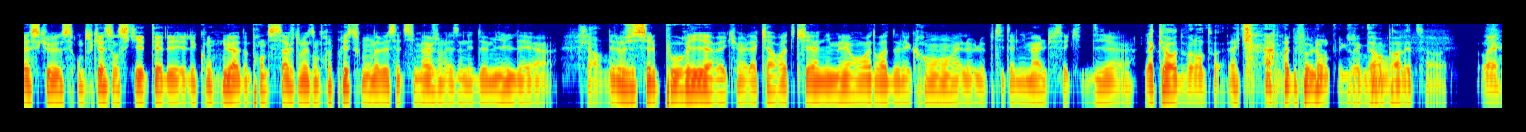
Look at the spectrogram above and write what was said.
Parce que, en tout cas, sur ce qui était les, les contenus d'apprentissage dans les entreprises, tout le monde avait cette image dans les années 2000 des, euh, des logiciels pourris avec euh, la carotte qui est animée en haut à droite de l'écran et le, le petit animal, tu sais, qui te dit euh, La carotte volante, ouais. la carotte volante. J'aime bien en Exactement. parler de ça, ouais. Ouais.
